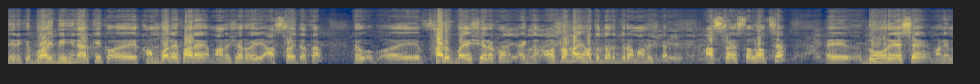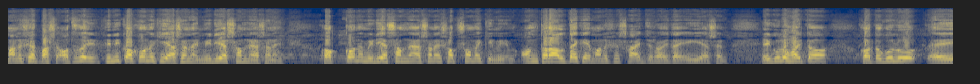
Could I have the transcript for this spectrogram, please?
নিরিখে ভয়বিহীন আর কি কম্বলে পারে মানুষের ওই আশ্রয়দাতা। তো ফারুক ভাই সেরকম একজন অসহায় হতদরিদ্র মানুষের আশ্রয়স্থল হচ্ছে। এই দৌড়ে এসে মানে মানুষের পাশে অথচ তিনি কখনো কি আসে নাই? মিডিয়ার সামনে আসে নাই। কখনো মিডিয়ার সামনে আসে নাই, সবসময় কি? অন্তরাল থেকে মানুষের সাহায্য সহায়তায় এগিয়ে আসেন। এগুলো হয়তো কতগুলো এই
